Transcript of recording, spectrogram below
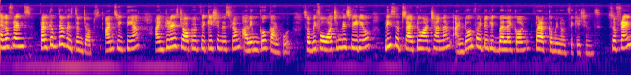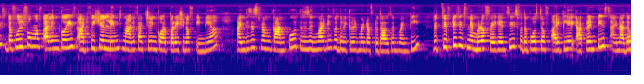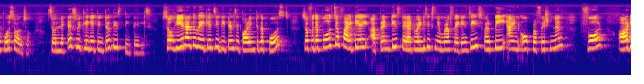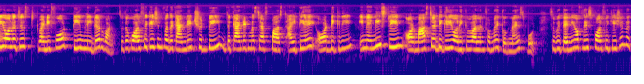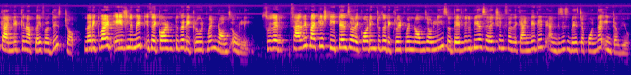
Hello friends, welcome to Wisdom Jobs. I'm Sri Priya and today's job notification is from Alimco Kanpur. So before watching this video, please subscribe to our channel and don't forget to click bell icon for upcoming notifications. So friends, the full form of Alimco is Artificial Limbs Manufacturing Corporation of India and this is from Kanpur. This is inviting for the recruitment of 2020 with 56 number of vacancies for the post of ITI apprentice and other posts also. So let us quickly get into these details. So here are the vacancy details according to the post. So for the post of ITI apprentice there are 26 number of vacancies for P and O professional 4 audiologist 24 team leader 1 so the qualification for the candidate should be the candidate must have passed ITI or degree in any stream or master degree or equivalent from a recognized board so with any of these qualifications the candidate can apply for this job the required age limit is according to the recruitment norms only so the salary package details are according to the recruitment norms only. So there will be a selection for the candidate and this is based upon the interview.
